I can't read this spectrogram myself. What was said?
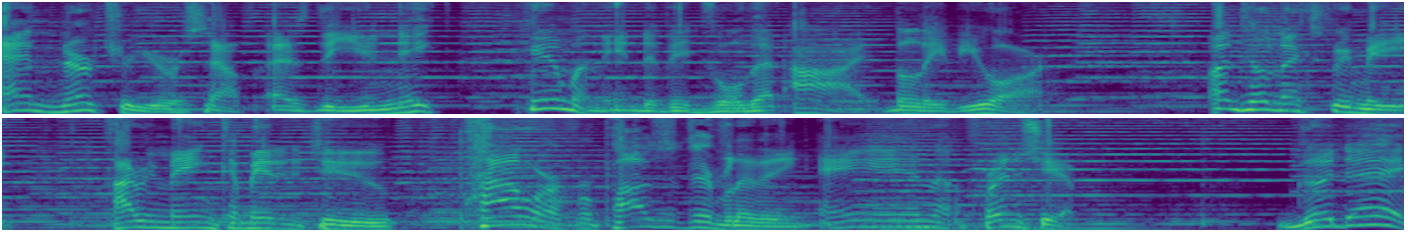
and nurture yourself as the unique human individual that I believe you are. Until next we meet, I remain committed to power for positive living and friendship. Good day.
